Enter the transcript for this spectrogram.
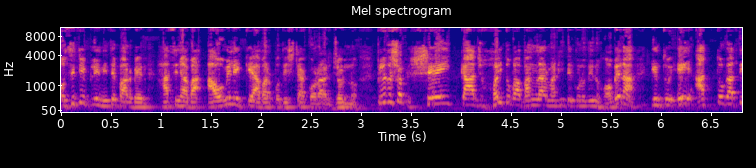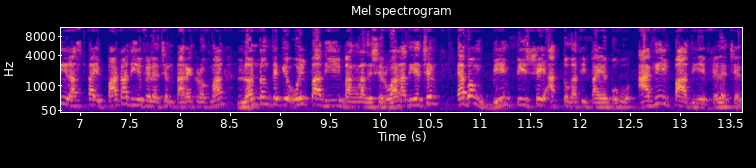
পজিটিভলি নিতে পারবেন হাসিনা বা আওয়ামী লীগকে আবার প্রতিষ্ঠা করার জন্য। প্রিয় দর্শক, সেই কাজ হয়তো বা বাংলার মাটিতে কোনোদিন হবে না, কিন্তু এই আত্মঘাতী রাস্তায় পাটা দিয়ে ফেলেছেন তারেক রহমান। লন্ডন থেকে ওই পা দিয়ে বাংলাদেশে রওনা দিয়েছেন এবং বিএনপি সেই আত্মঘাতী পায়ে বহু আগেই পা দিয়ে ফেলেছেন।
